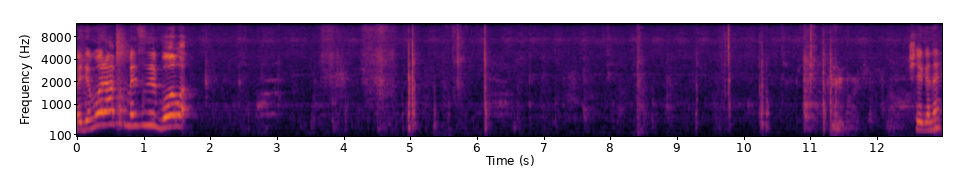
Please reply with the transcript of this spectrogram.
Vai demorar pra comer essa cebola. Chega, né?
